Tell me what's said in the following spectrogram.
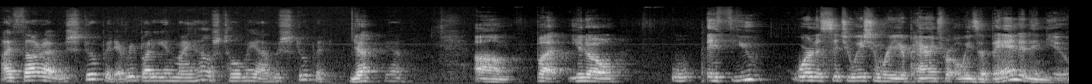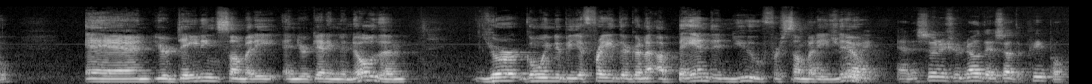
I thought I was stupid. Everybody in my house told me I was stupid. yeah Yeah. Um, but you know, if you were in a situation where your parents were always abandoning you, and you're dating somebody and you're getting to know them, you're going to be afraid they're going to abandon you for somebody That's new. right. And as soon as you know there's other people,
